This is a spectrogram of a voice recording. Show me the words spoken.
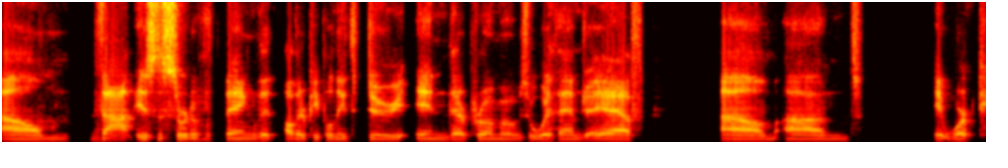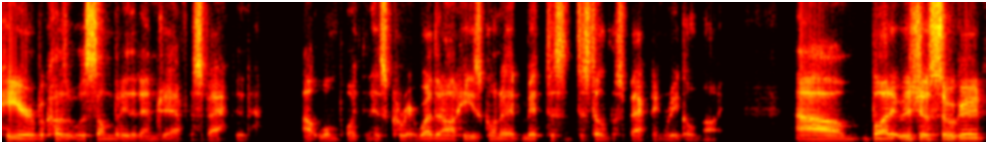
Um, that is the sort of thing that other people need to do in their promos with MJF. Um, and it worked here because it was somebody that MJF respected at one point in his career. Whether or not he's going to admit to, to still respecting Regal now, um, but it was just so good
